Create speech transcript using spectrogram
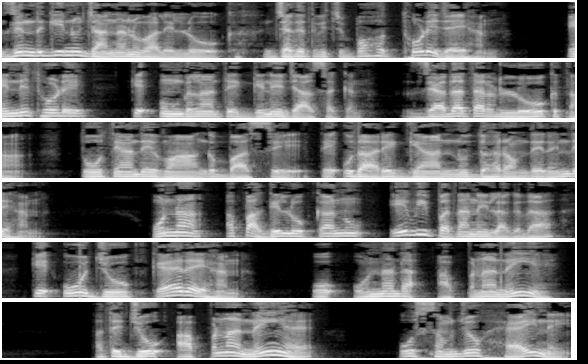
ਜ਼ਿੰਦਗੀ ਨੂੰ ਜਾਣਨ ਵਾਲੇ ਲੋਕ ਜਗਤ ਵਿੱਚ ਬਹੁਤ ਥੋੜੇ ਜਿਹੇ ਹਨ। ਇੰਨੇ ਥੋੜੇ ਕਿ ਉਂਗਲਾਂ ਤੇ ਗਿਣੇ ਜਾ ਸਕਣ। ਜ਼ਿਆਦਾਤਰ ਲੋਕ ਤਾਂ ਤੋਤਿਆਂ ਦੇ ਵਾਂਗ ਬਾਸੇ ਤੇ ਉਧਾਰੇ ਗਿਆਨ ਨੂੰ ਦੁਹਰਾਉਂਦੇ ਰਹਿੰਦੇ ਹਨ। ਉਹਨਾਂ ਅਭਾਗੇ ਲੋਕਾਂ ਨੂੰ ਇਹ ਵੀ ਪਤਾ ਨਹੀਂ ਲੱਗਦਾ ਕਿ ਉਹ ਜੋ ਕਹਿ ਰਹੇ ਹਨ, ਉਹ ਉਹਨਾਂ ਦਾ ਆਪਣਾ ਨਹੀਂ ਹੈ। ਅਤੇ ਜੋ ਆਪਣਾ ਨਹੀਂ ਹੈ, ਉਹ ਸਮਝੋ ਹੈ ਹੀ ਨਹੀਂ।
